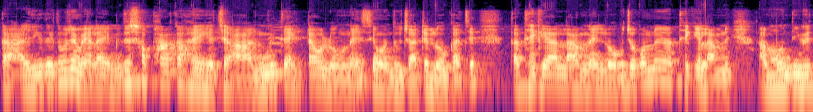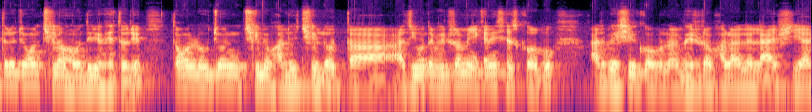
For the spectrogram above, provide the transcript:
তা আর এদিকে দেখতে পাচ্ছি, মেলা এমনিতে সব ফাঁকা হয়ে গেছে, আর এমনিতে একটাও লোক নাই সেমন দু চারটে লোক আছে। তা থেকে আর লাভ নাই, লোক যখন নেই আর থেকে লাভ নেই। আর মন্দির ভিতরে যখন ছিলাম মন্দিরের ভেতরে, তখন লোকজন ছিল, ভালোই ছিল। তা আজকের মতো ভিডিওটা আমি এখানেই শেষ করব। আর বেশি করব না, ভিডিওটা ভালো লাগলে লাইভ শেয়ার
